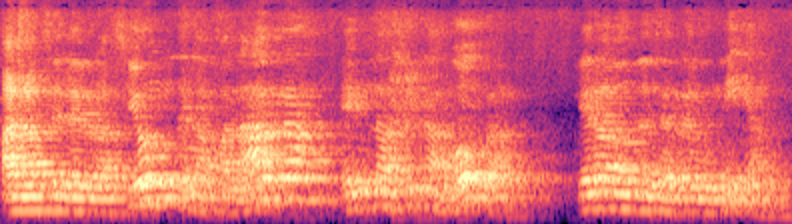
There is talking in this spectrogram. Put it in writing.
a la celebración de la palabra en la sinagoga, que era donde se reunían.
